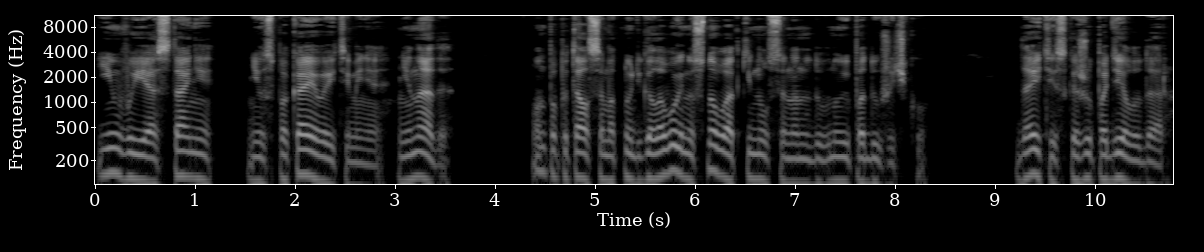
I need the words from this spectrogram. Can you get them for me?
Им вы и Астане не успокаивайте меня, не надо. Он попытался мотнуть головой, но снова откинулся на надувную подушечку. Дайте, скажу по делу, Дар.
